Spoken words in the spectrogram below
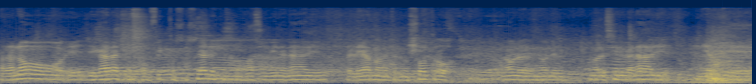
para no eh, llegar a estos conflictos sociales que no nos va a servir a nadie, pelearnos entre nosotros no le, sirve a nadie, ni al que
